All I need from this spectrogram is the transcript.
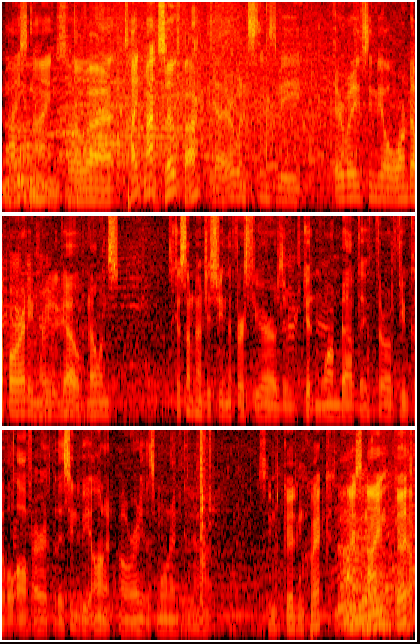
Nice nine. So uh, tight match so far. Yeah, everyone seems to be, everybody seems to be all warmed up already and ready to go. No one's, because sometimes you see in the first few arrows they're getting warmed up. They throw a few couple off arrows, but they seem to be on it already this morning. Yeah. Seems good and quick. Nice nine. Good. Yep.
